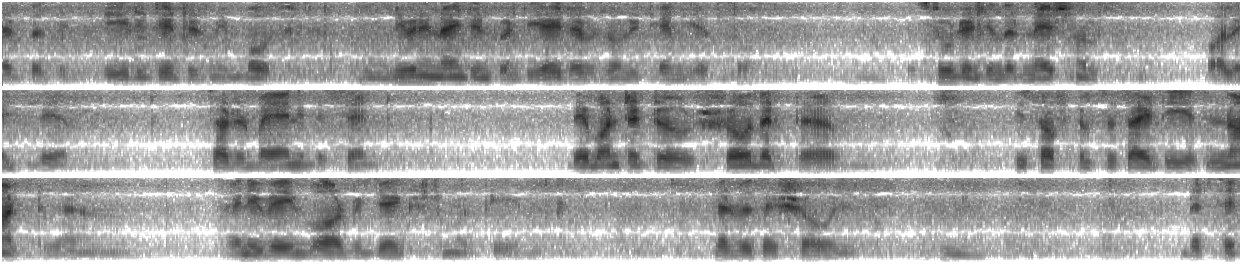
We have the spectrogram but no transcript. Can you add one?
that was it. He irritated me most. Even in 1928, I was only 10 years old. A student in the national college there, started by Annie Besant. They wanted to show that uh, Theosophical Society is not uh, any way involved with J. Krishnamurti. That was a show. see. That's it.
